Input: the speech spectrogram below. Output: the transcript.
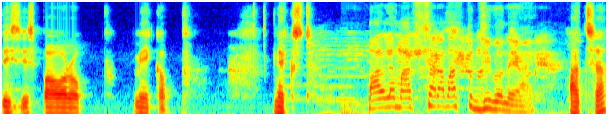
This is power of makeup next পারলে মাছ ছাড়া বাস্তব জীবনে আয়। আচ্ছা।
